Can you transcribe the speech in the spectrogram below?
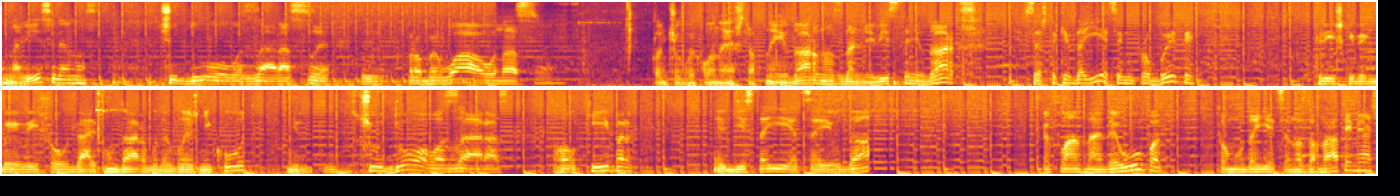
Навіс іде в нас. Чудово зараз е, пробивав у нас. Тончук виконує штрафний удар у нас дальньої відстані. Удар. Все ж таки вдається йому пробити. Трішки якби війшов вдаль. Удар буде в ближній кут. Чудово зараз. Голкіпер дістає цей удар. Фланг знайде упад, тому вдається наздогнати м'яч.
